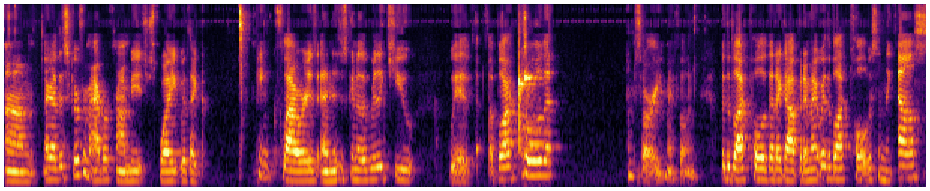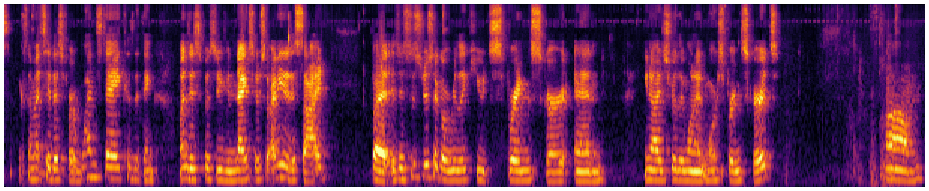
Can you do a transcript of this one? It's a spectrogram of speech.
Um, I got this skirt from Abercrombie. It's just white with like pink flowers, and this is gonna look really cute with a black polo that. I'm sorry, my phone. With the black polo that I got, but I might wear the black polo with something else because I might say this for Wednesday because I think Wednesday's supposed to be even nicer. So I need to decide. But this is just like a really cute spring skirt, and you know I just really wanted more spring skirts. Um,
